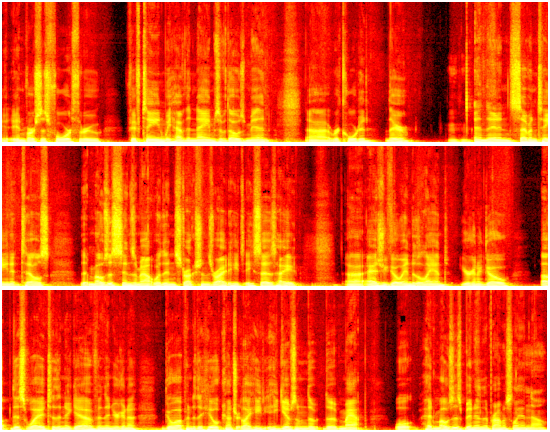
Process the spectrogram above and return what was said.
in verses 4 through 15, we have the names of those men uh, recorded there. Mm-hmm. And then in 17, it tells that Moses sends them out with instructions, right? He, he says, hey, uh, as you go into the land, you're going to go up this way to the Negev, and then you're going to go up into the hill country. Like he, he gives them the, the map. Well, had Moses been in the promised land? No.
